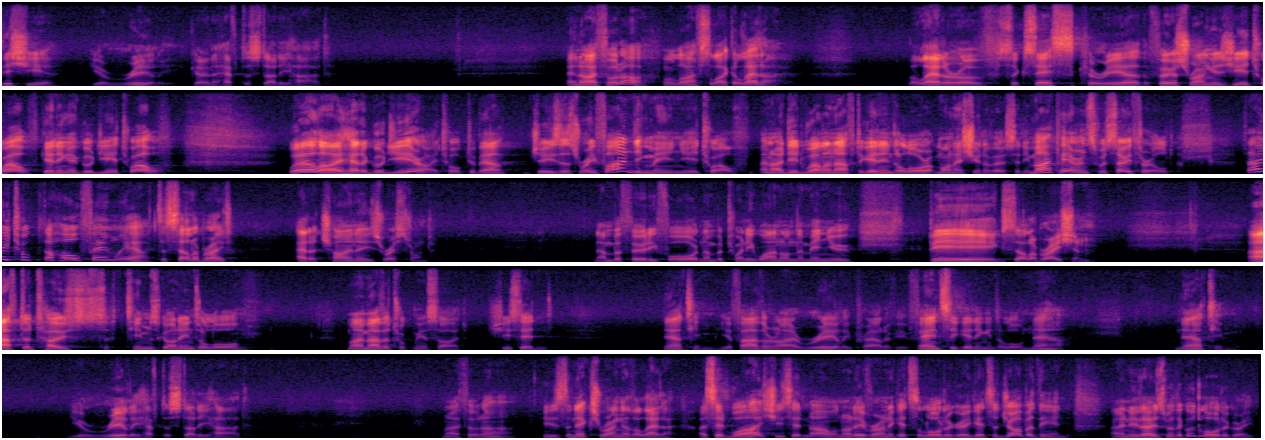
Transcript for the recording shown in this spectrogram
this year you're really going to have to study hard. And I thought, oh, well, life's like a ladder. The ladder of success, career. The first rung is year 12, getting a good year 12. Well, I had a good year. I talked about Jesus refinding me in year 12, and I did well enough to get into law at Monash University. My parents were so thrilled, they took the whole family out to celebrate at a Chinese restaurant. Number 34, number 21 on the menu. Big celebration. After toasts, Tim's got into law. My mother took me aside. She said, now, Tim, your father and I are really proud of you. Fancy getting into law now. Now, Tim, you really have to study hard. And I thought, oh, here's the next rung of the ladder. I said, why? She said, no, not everyone who gets a law degree gets a job at the end. Only those with a good law degree.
